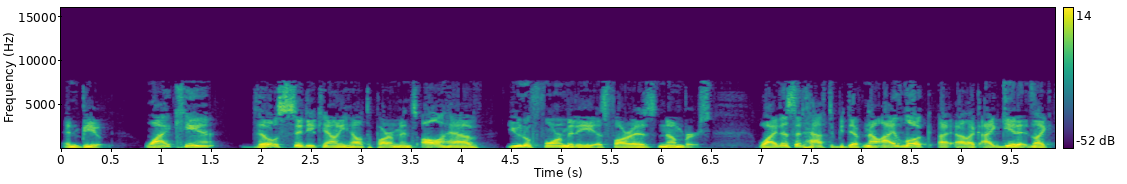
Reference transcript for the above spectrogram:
and Butte. Why can't those city county health departments all have uniformity as far as numbers? Why does it have to be different? Now, I look, I, I like, I get it. Like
